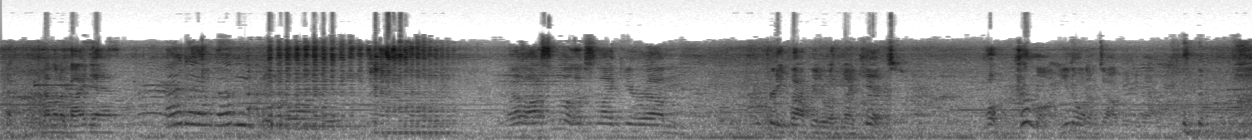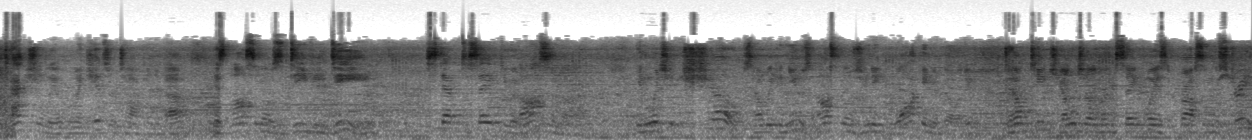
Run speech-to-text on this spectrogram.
How about a bye, Dad? Bye, Dad. Love you. Like you're um, pretty popular with my kids. Oh, come on, you know what I'm talking about. Actually, what my kids are talking about is ASIMO's DVD, Step to Safety with ASIMO, in which it shows how we can use ASIMO's unique walking ability to help teach young children safe ways of crossing the street.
